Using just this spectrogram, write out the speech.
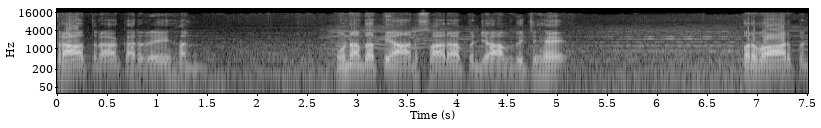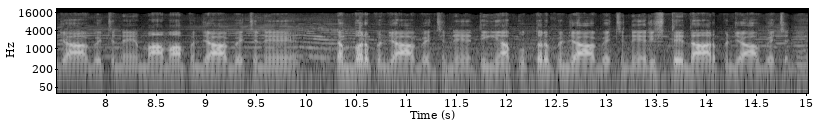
ਤਰਾ ਤਰਾ ਕਰ ਰਹੇ ਹਨ, ਉਹਨਾਂ ਦਾ ਧਿਆਨ ਸਾਰਾ ਪੰਜਾਬ ਵਿੱਚ ਹੈ। ਪਰਿਵਾਰ ਪੰਜਾਬ ਵਿੱਚ ਨੇ, ਮਾਵਾਂ ਪੰਜਾਬ ਵਿੱਚ ਨੇ ਟੱਬਰ ਪੰਜਾਬ ਵਿੱਚ ਨੇ, ਧੀਆਂ ਪੁੱਤਰ ਪੰਜਾਬ ਵਿੱਚ ਨੇ, ਰਿਸ਼ਤੇਦਾਰ ਪੰਜਾਬ ਵਿੱਚ ਨੇ।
